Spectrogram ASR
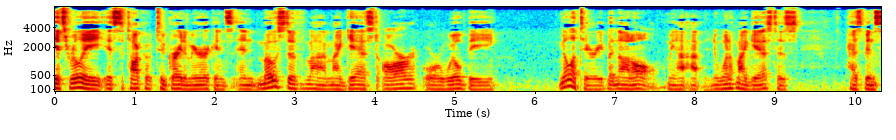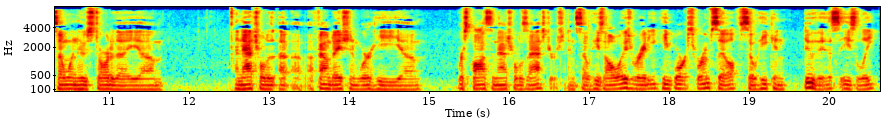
it's really it's to talk to great Americans, and most of my my guests are or will be military, but not all. I mean, I, I, one of my guests has has been someone who started a um, a natural a, a foundation where he um, responds to natural disasters, and so he's always ready. He works for himself, so he can do this easily.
